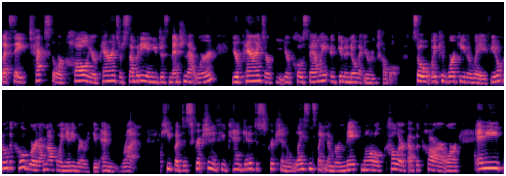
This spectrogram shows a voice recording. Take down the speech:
let's say text or call your parents or somebody and you just mention that word, your parents or your close family is going to know that you're in trouble. So it could work either way. If you don't know the code word, I'm not going anywhere with you and run. Keep a description if you can. Get a description, a license plate number, make, model, color of the car, or any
